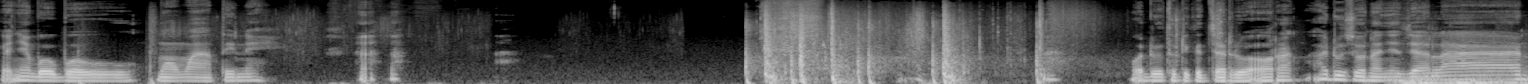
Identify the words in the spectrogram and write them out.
kayaknya bau-bau mau mati nih. Waduh, tuh dikejar dua orang. Aduh, zonanya jalan.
